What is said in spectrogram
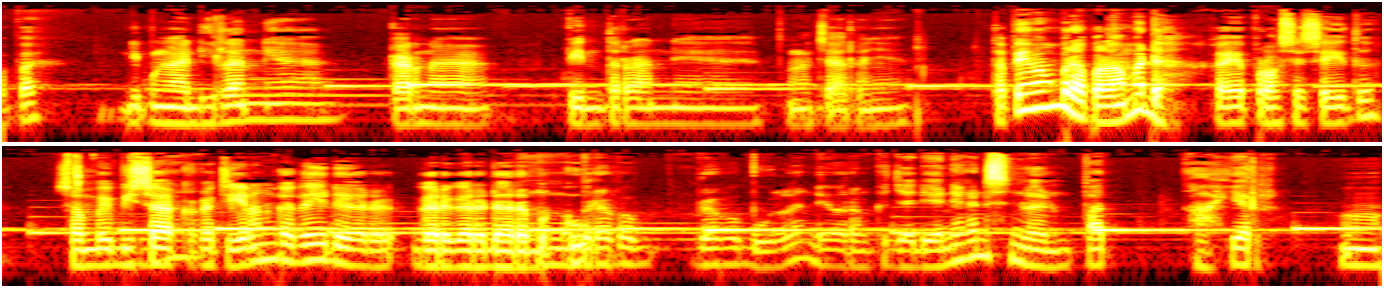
apa di pengadilannya karena pinterannya pengacaranya. Tapi emang berapa lama dah kayak prosesnya itu? Sampai bisa Iya. kekecilan katanya gara-gara darah beku. Berapa berapa bulan deh orang kejadiannya? Kan 94 akhir. Hmm.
